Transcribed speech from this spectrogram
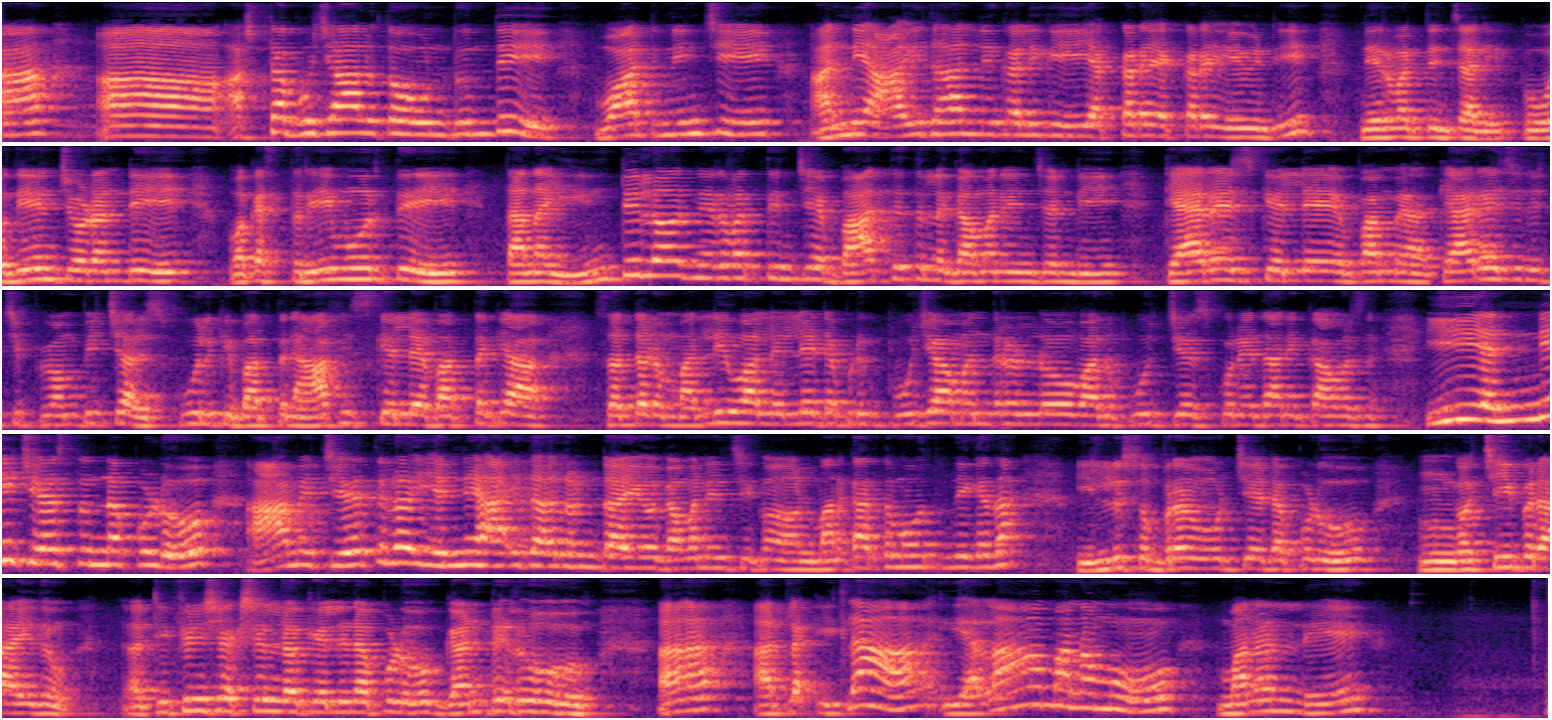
అష్టభుజాలతో ఉంటుంది. వాటి నుంచి అన్ని ఆయుధాలని కలిగి ఎక్కడ ఎక్కడ ఏమిటి నిర్వర్తించాలి. ఉదయం చూడండి ఒక స్త్రీమూర్తి తన ఇంటిలో నిర్వర్తించే బాధ్యతలను గమనించండి. క్యారేజ్కి వెళ్ళే పం క్యారేజీలు ఇచ్చి పంపించాలి స్కూల్కి భర్తని ఆఫీస్కి వెళ్ళే భర్తకి సర్దడం. మళ్ళీ వాళ్ళు వెళ్ళేటప్పటికి పూజా మందిరంలో వాళ్ళు పూజ చేసుకునే దానికి కావాల్సిన ఇవన్నీ చేస్తున్నప్పుడు ఆమె చేతిలో ఎన్ని ఆయుధాలు ఉంటాయో గమనించి మనకు అర్థమవుతుంది. కదా. ఇల్లు శుభ్రం ఊడ్చేటప్పుడు చీపురు ఆయుధం టిఫిన్ సెక్షన్లోకి వెళ్ళినప్పుడు గంటలు అట్లా ఇట్లా ఎలా మనము మనల్ని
